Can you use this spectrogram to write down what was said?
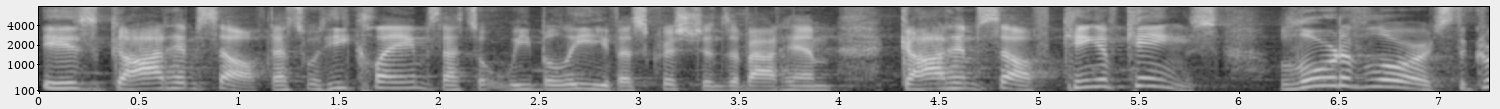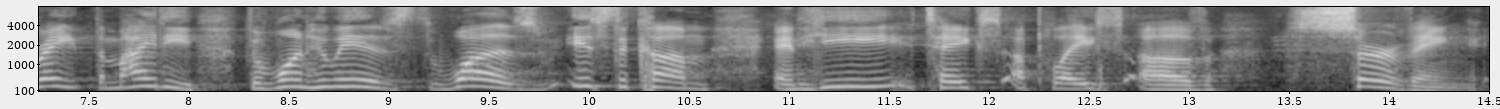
is God Himself. That's what He claims. That's what we believe as Christians about Him. God Himself, King of Kings, Lord of Lords, the great, the mighty, the one who is, was, is to come. And He takes a place of serving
